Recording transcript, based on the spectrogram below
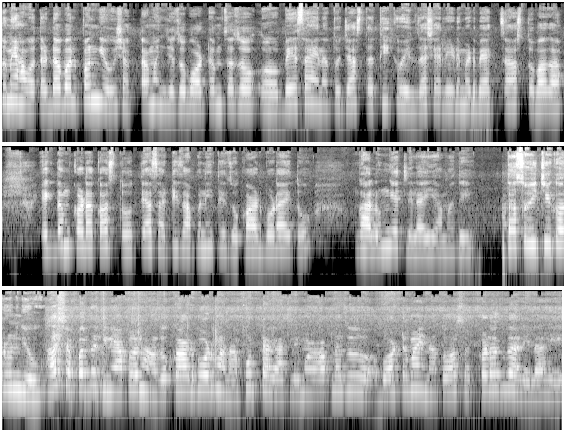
तुम्ही हवं तर डबल पण घेऊ शकता. म्हणजे जो बॉटमचा जो बेस आहे ना तो जास्त थिक होईल. जशा रेडीमेड बॅगचा असतो बघा एकदम कडक असतो त्यासाठीच आपण इथे जो कार्डबोर्ड आहे तो घालून घेतलेला आहे यामध्ये. आता सुईची करून घेऊ. अशा पद्धतीने आपण हा जो कार्डबोर्ड म्हणा पुठ्ठा घातल्यामुळे आपला जो बॉटम आहे ना तो असा कडक झालेला आहे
